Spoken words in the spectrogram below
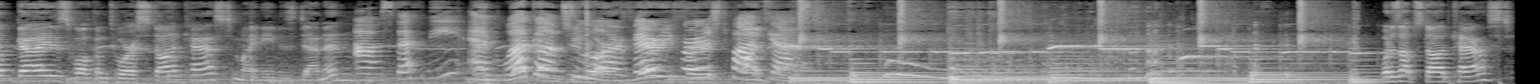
up, guys? Welcome to our Stodcast. My name is Dennon. I'm Stephanie, and, And welcome, welcome to, to our our very first first podcast. What is up, Stodcast?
